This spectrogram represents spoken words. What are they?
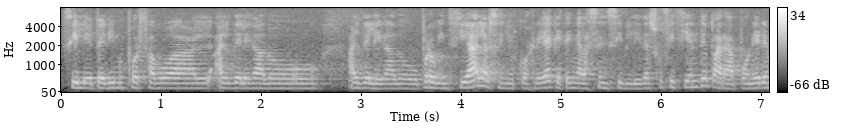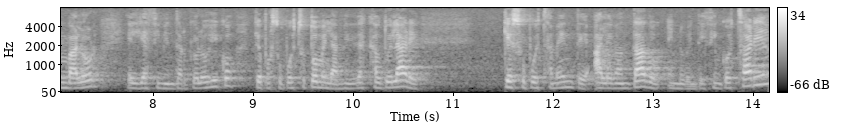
Si le pedimos, por favor, al, delegado, al delegado provincial, al señor Correa, que tenga la sensibilidad suficiente para poner en valor el yacimiento arqueológico, que por supuesto tome las medidas cautelares que supuestamente ha levantado en 95 hectáreas,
